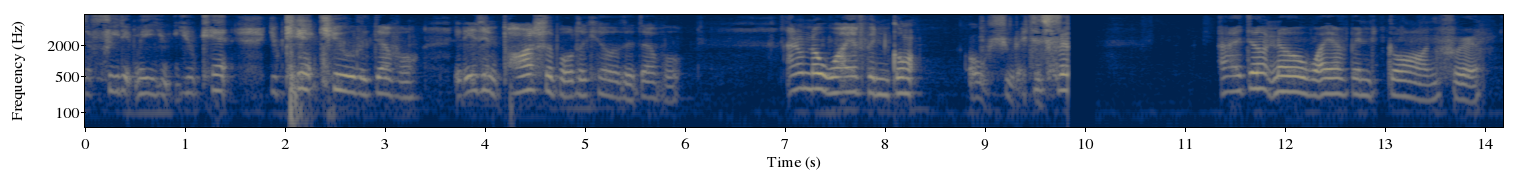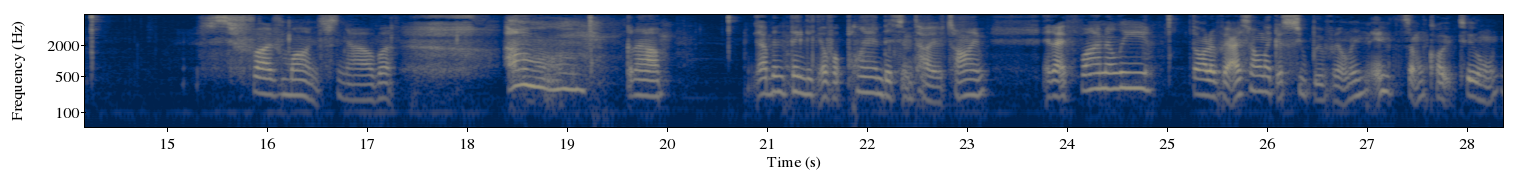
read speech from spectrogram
defeated me. You, you can't, you can't kill the devil. It isn't possible to kill the devil. I don't know why I've been gone. Oh shoot! I just fell. I don't know why I've been gone for five months now, but I'm gonna. I've been thinking of a plan this entire time, and I finally thought of it. I sound like a supervillain in some cartoon.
